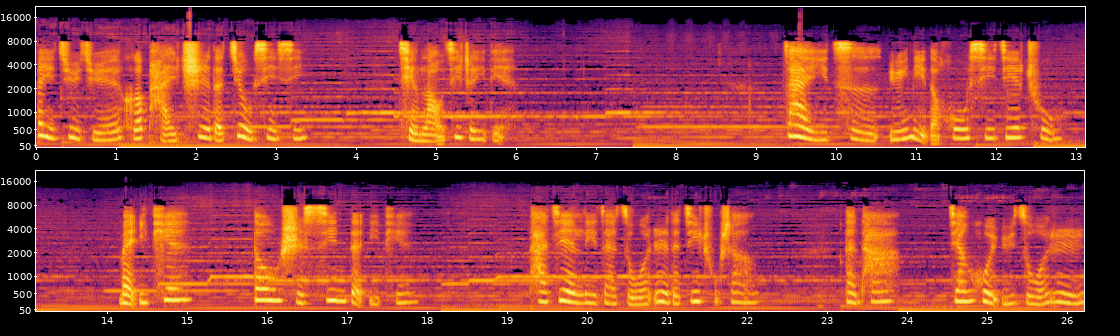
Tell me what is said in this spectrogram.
被拒绝和排斥的旧信息。请牢记这一点。再一次与你的呼吸接触，每一天都是新的一天。它建立在昨日的基础上，但它将会与昨日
